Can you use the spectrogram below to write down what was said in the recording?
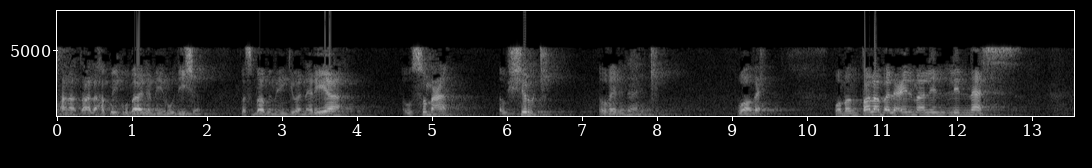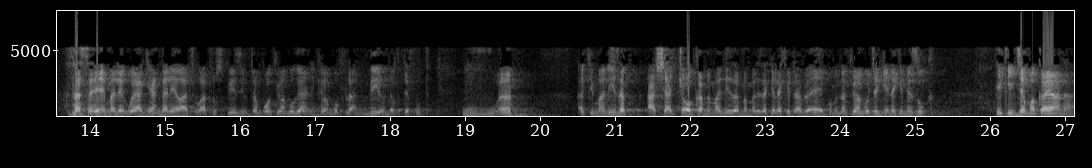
سبحانه وتعالى حكو يكبالي ميروديش بسباب مينجوا نرياء أو سمعة أو شرك أو غير ذلك واضح ومن طلب العلم للناس sasa yeye malengo yake angalia watu. Watu siku utambua kiwango gani kiwango fulani. Ndio ndio kutafuta. Eh? Akimaliza ashachoka amemaliza amemaliza kila kitu eh kuna kiwango kingine kimezuka. Hiki cha mwaka yana.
